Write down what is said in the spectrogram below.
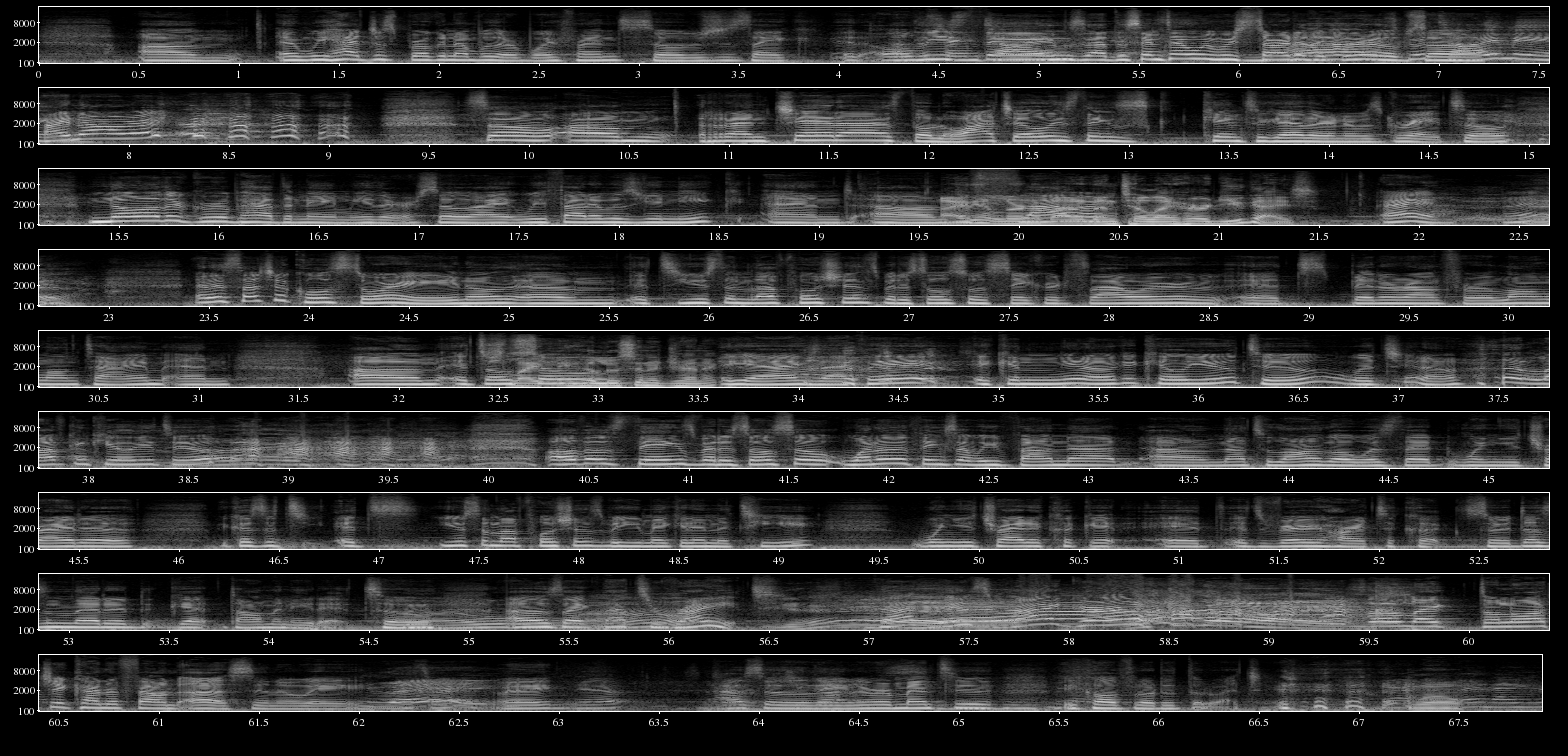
um, and we had just broken up with our boyfriends, so it was just like it, all the these same things time? at the same time we restarted Nice, the group. good so timing. I know, right? so um, rancheras, toloache, all these things came together and it was great. So no other group had the name either. So I we thought it was unique and um, I didn't learn about it until I heard you guys. Right, right. And it's such a cool story, you know. Um, it's used in love potions, but it's also a sacred flower. It's been around for a long, long time, and um, it's Slightly also slightly hallucinogenic. yeah, exactly. it can, you know, it could kill you too, which you know, love can kill you too. All those things, but it's also one of the things that we found out um, not too long ago was that when you try to, because it's it's used in love potions, but you make it in a tea. When you try to cook it, it it's very hard to cook, so it doesn't let it get dominated. So I was like, that's right. Yeah. That is right, girl. So like Toloache kind of found us in a way. right. Right? Yeah. Absolutely. We were meant to be called Flor de Toloache. Yeah, Well- and I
